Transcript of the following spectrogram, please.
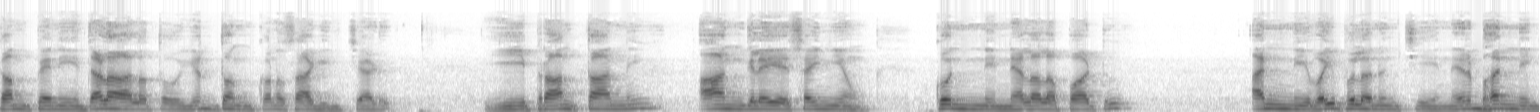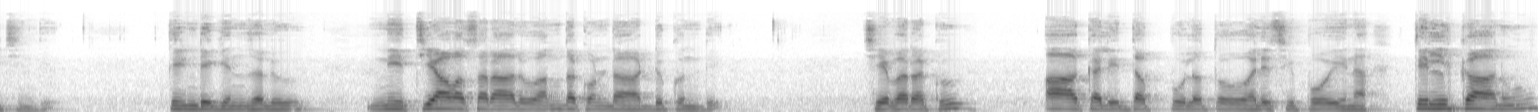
కంపెనీ దళాలతో యుద్ధం కొనసాగించాడు. ఈ ప్రాంతాన్ని ఆంగ్లేయ సైన్యం కొన్ని నెలల పాటు అన్ని వైపుల నుంచి నిర్బంధించింది తిండి గింజలు నిత్యావసరాలు అందకుండా అడ్డుకుంది. చివరకు ఆకలి దప్పులతో అలసిపోయిన తిల్కాను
